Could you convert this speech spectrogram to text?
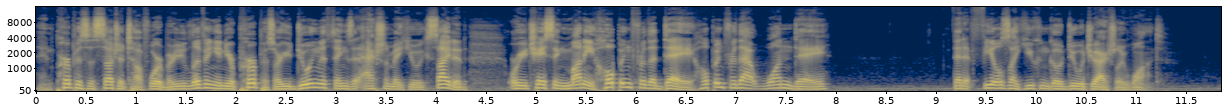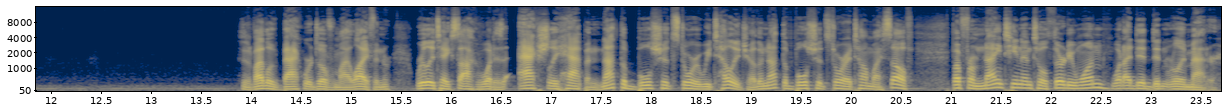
and purpose is such a tough word, but are you living in your purpose? Are you doing the things that actually make you excited? Or are you chasing money, hoping for the day, hoping for that one day that it feels like you can go do what you actually want? Because if I look backwards over my life and really take stock of what has actually happened, not the bullshit story we tell each other, not the bullshit story I tell myself, but from 19 until 31, what I did didn't really matter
